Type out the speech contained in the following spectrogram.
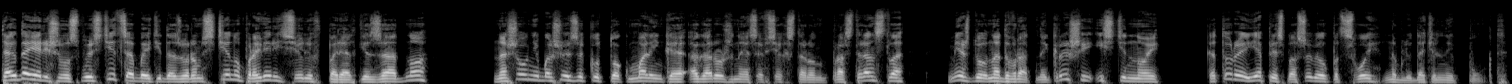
Тогда я решил спуститься, обойти дозором стену, проверить, все ли в порядке. Заодно нашел небольшой закуток, маленькое огороженное со всех сторон пространство — между надвратной крышей и стеной, которое я приспособил под свой наблюдательный пункт.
